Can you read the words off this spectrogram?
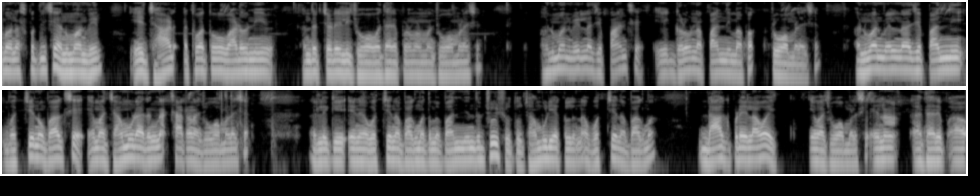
વનસ્પતિ છે હનુમાન વેલ, એ ઝાડ અથવા તો વાડોની અંદર ચડેલી જોવા વધારે પ્રમાણમાં જોવા મળે છે. હનુમાન વેલના જે પાન છે, એ ગળોના પાનની માફક જોવા મળે છે. હનુમાન વેલના જે પાનની વચ્ચેનો ભાગ છે, એમાં જાંબુડા રંગના છાટણા જોવા મળે છે. એટલે કે એના વચ્ચેના ભાગમાં તમે પાનની અંદર જોઈશો તો જાંબુડિયા કલરના વચ્ચેના ભાગમાં ડાઘ પડેલા હોય એવા જોવા મળશે એના આધારે આ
